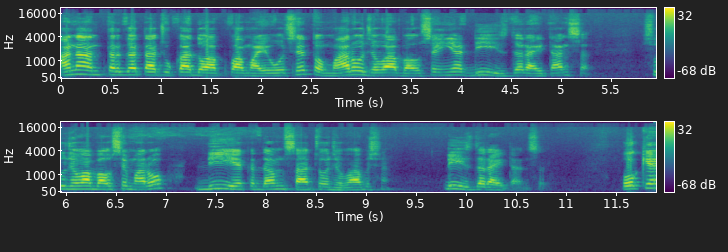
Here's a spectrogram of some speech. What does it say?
આના અંતર્ગત આ ચુકાદો આપવામાં આવ્યો છે. તો મારો જવાબ આવશે અહીંયા D is the right answer. શું જવાબ આવશે મારો? ડી એકદમ સાચો જવાબ છે. D is the right answer. Okay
